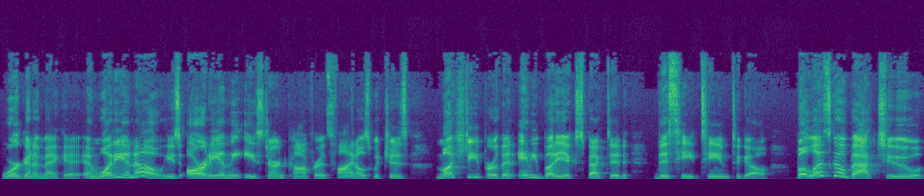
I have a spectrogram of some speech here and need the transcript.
We're going to make it. And what do you know? He's already in the Eastern Conference Finals, which is much deeper than anybody expected this Heat team to go. But let's go back to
